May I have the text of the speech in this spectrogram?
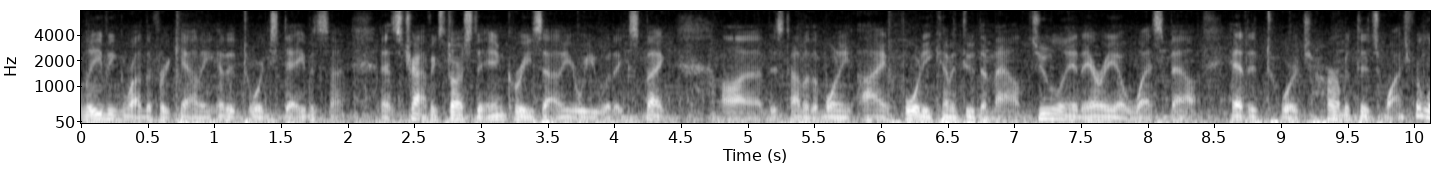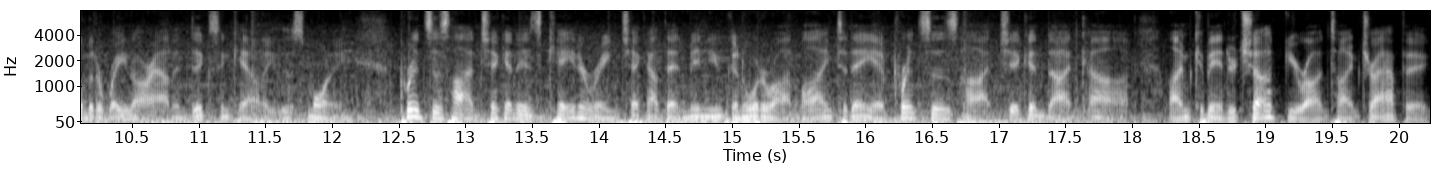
leaving Rutherford County headed towards Davidson. As traffic starts to increase out here, we would expect uh, this time of the morning I 40 coming through the Mount Juliet area westbound, headed towards Hermitage. Watch for a little bit of radar out in Dickson County this morning. Prince's Hot Chicken is catering. Check out that menu. You can order online today at princesshotchicken.com. I'm Commander Chuck. You're on time traffic.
